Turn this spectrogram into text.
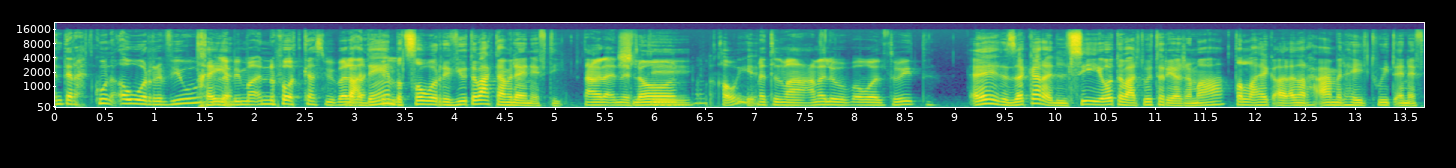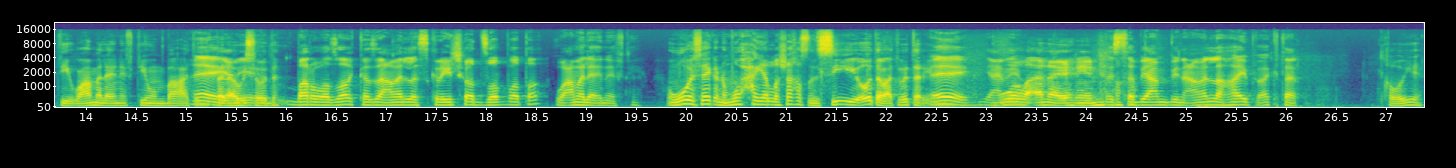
أنت رح تكون أول review تخيل. بما إنه بودكاست ببلدك. بعدين كله. بتصور review تبعك تعملها NFT تعمل ان شلون؟ قوية. مثل ما عملوا بأول تويت إيه تتذكر السي أو تبع تويتر يا جماعة؟ طلع هيك قال أنا رح أعمل هي التويت ان اف تي وعمل ان اف تي وانباعت إيه بلاوي يعني سوداء بروزة كذا عمل لها سكرين شوت ظبطها وعمل ان اف تي ومو بس هيك إنه مو حي الله شخص السي أو تبع تويتر يعني. إيه يعني والله أنا يعني لسه بيعم بينعمل لها هايب أكثر قوية.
